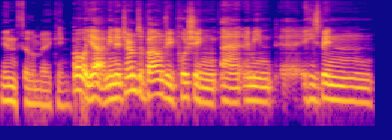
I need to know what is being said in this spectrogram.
in filmmaking. Oh yeah, I mean, in terms of boundary pushing, uh, I mean, uh, he's been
